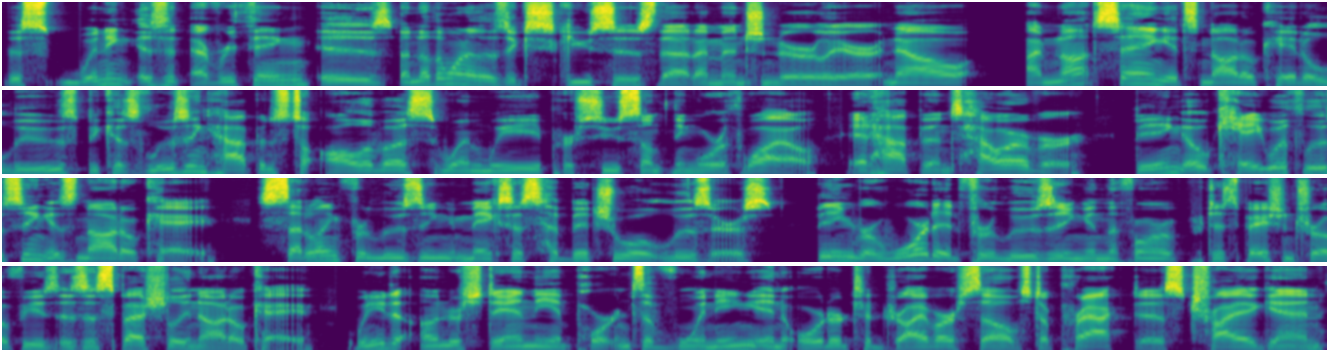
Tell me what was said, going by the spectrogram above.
This winning isn't everything is another one of those excuses that I mentioned earlier. Now, I'm not saying it's not okay to lose because losing happens to all of us when we pursue something worthwhile. It happens. However, being okay with losing is not okay. Settling for losing makes us habitual losers. Being rewarded for losing in the form of participation trophies is especially not okay. We need to understand the importance of winning in order to drive ourselves to practice, try again,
